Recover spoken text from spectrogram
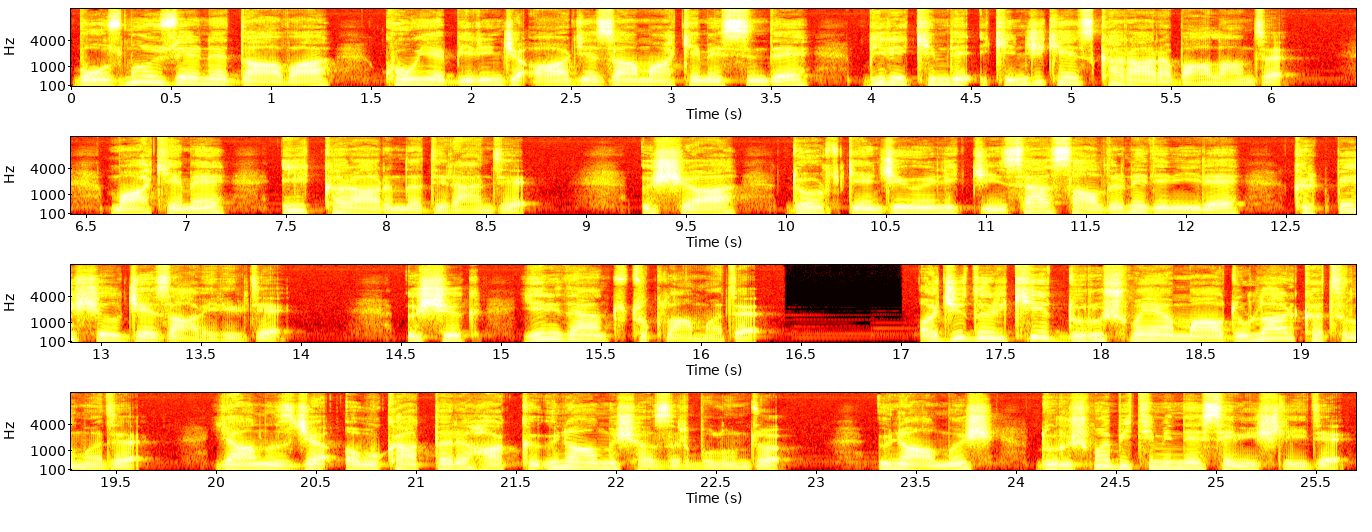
Bozma üzerine dava Konya 1. Ağır Ceza Mahkemesi'nde 1 Ekim'de ikinci kez karara bağlandı. Mahkeme ilk kararında direndi. Işık'a 4 gence yönelik cinsel saldırı nedeniyle 45 yıl ceza verildi. Işık yeniden tutuklanmadı. Acıdır ki duruşmaya mağdurlar katılmadı. Yalnızca avukatları Hakkı Ünalmış hazır bulundu. Ünalmış duruşma bitiminde sevinçliydi.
